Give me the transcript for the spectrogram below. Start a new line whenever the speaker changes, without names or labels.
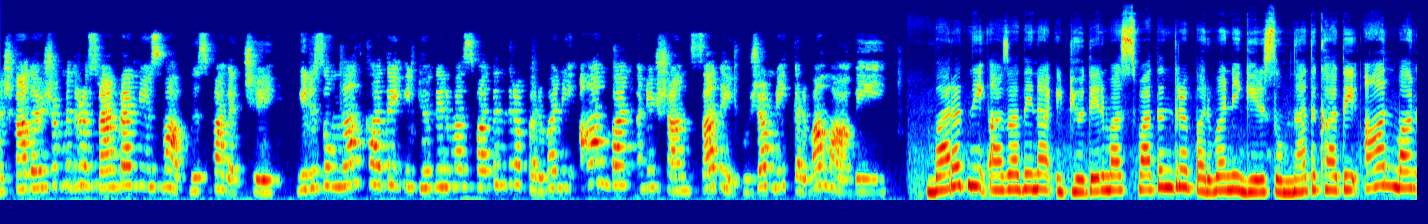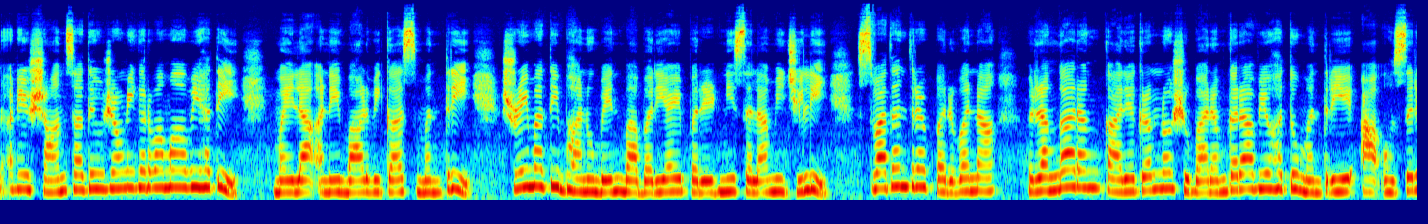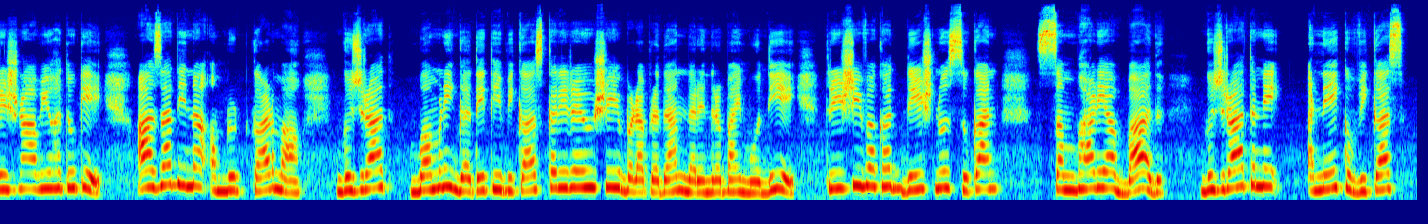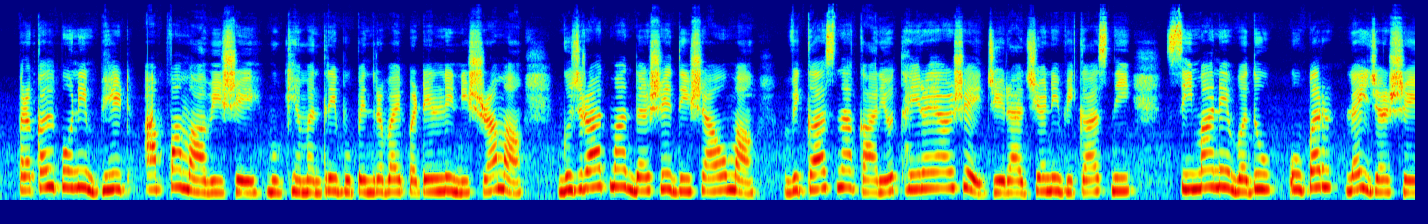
નમસ્કાર દર્શક મિત્રો સ્ટાર ટાઈમ ન્યૂઝમાં આપનું સ્વાગત છે. ગીર સોમનાથ ખાતે ઇઠ્યોતેરમાં સ્વાતંત્ર્ય પર્વની આન બાન અને શાન સાથે ઉજવણી કરવામાં આવી. ભારતની આઝાદીના ઇઠ્યોતેરમાં સ્વાતંત્ર્ય પર્વની ગીર સોમનાથ ખાતે આન બાન અને શાન સાથે ઉજવણી કરવામાં આવી હતી. મહિલા અને બાળ વિકાસ મંત્રી શ્રીમતી ભાનુબેન બાબરિયાએ પરેડની સલામી ઝીલી સ્વાતંત્ર્ય પર્વના રંગારંગ કાર્યક્રમનો શુભારંભ કરાવ્યો હતો. મંત્રીએ આ અવસરે જણાવ્યું હતું કે, આઝાદીના અમૃતકાળમાં ગુજરાત બમણી ગતિથી વિકાસ કરી રહ્યું છે. વડાપ્રધાન નરેન્દ્રભાઈ મોદીએ ત્રીજી વખત દેશનું સુકાન સંભાળ્યા બાદ ગુજરાતને અનેક વિકાસ પ્રકલ્પોની ભેટ આપવામાં આવી છે. મુખ્યમંત્રી ભૂપેન્દ્રભાઈ પટેલની નિશ્રામાં ગુજરાતમાં દશે દિશાઓમાં વિકાસના કાર્યો થઈ રહ્યા છે, જે રાજ્યની વિકાસની સીમાને વધુ ઉપર લઈ જશે.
